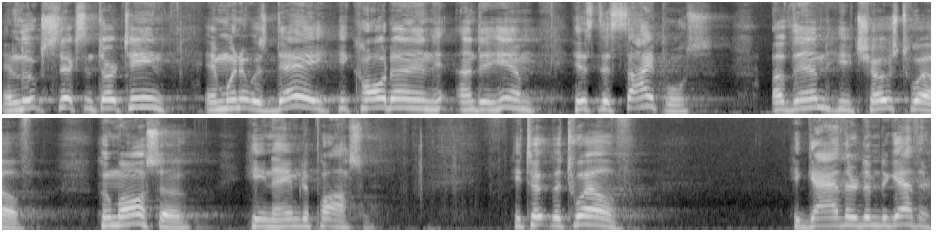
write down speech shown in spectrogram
In Luke 6 and 13, and when it was day, he called unto him his disciples. Of them he chose 12, whom also he named apostle. He took the 12, he gathered them together.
